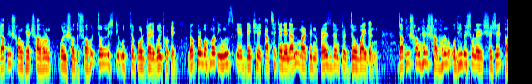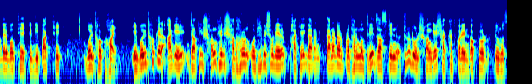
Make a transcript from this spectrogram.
জাতিসংঘের সাধারণ পরিষদ সহ চল্লিশটি উচ্চ পর্যায়ের বৈঠকে। ডক্টর মোহাম্মদ ইউনুসকে দেখে কাছে টেনে নেন মার্কিন প্রেসিডেন্ট জো বাইডেন। জাতিসংঘের সাধারণ অধিবেশনের শেষে তাদের মধ্যে একটি দ্বিপাক্ষিক বৈঠক হয়। এই বৈঠকের আগে জাতিসংঘের সাধারণ অধিবেশনের ফাঁকে কানাডার প্রধানমন্ত্রী জাস্টিন ট্রুডোর সঙ্গে সাক্ষাৎ করেন ডক্টর ইউনুস।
